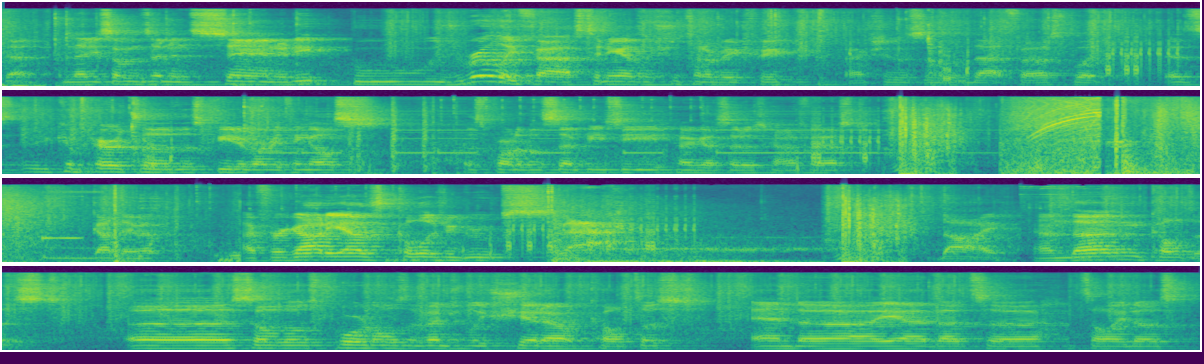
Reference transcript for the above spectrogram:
Dead. And then he summons an Insanity, who's really fast, and he has a shit ton of HP. Actually, this isn't that fast, but as compared to the speed of everything else as part of this NPC, I guess it is kind of fast. God damn it. I forgot he has collision groups. Ah. Die. And then Cultist. Uh, so those portals eventually shit out Cultist. And, uh, yeah, that's, uh, that's all he does.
